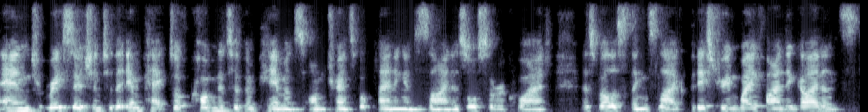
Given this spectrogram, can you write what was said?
and research into the impact of cognitive impairments on transport planning and design is also required, as well as things like pedestrian wayfinding guidance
